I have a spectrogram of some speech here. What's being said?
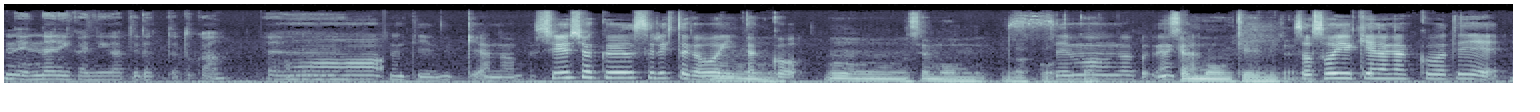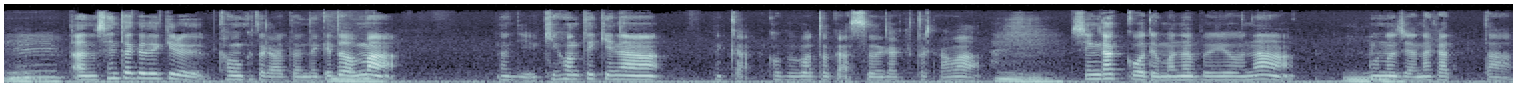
ね何が苦手だったとか？あ、なんていうんだっけあの就職する人が多い学校、うんうん専門学校専門学校。でなんか専門系みたいな。そうそういう系の学校でううんん。あの選択できる科目とかあったんだけど、うん。まあなんていう基本的ななんか国語とか数学とかはうん。進学校で学ぶようなうん。ものじゃなかった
